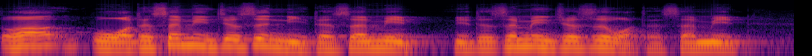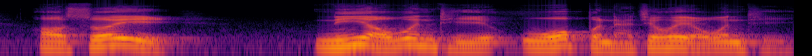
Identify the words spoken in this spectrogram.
我我的生命就是你的生命，你的生命就是我的生命哦，所以你有问题，我本来就会有问题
